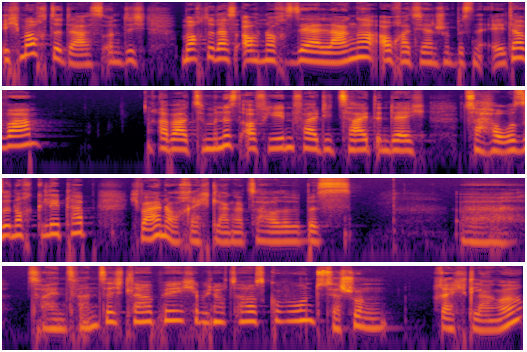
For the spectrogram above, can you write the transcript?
ich mochte das und ich mochte das auch noch sehr lange, auch als ich dann schon ein bisschen älter war. Aber zumindest auf jeden Fall die Zeit, in der ich zu Hause noch gelebt habe. Ich war ja noch recht lange zu Hause, bis äh, 22, glaube ich, habe ich noch zu Hause gewohnt. ist ja schon recht lange.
